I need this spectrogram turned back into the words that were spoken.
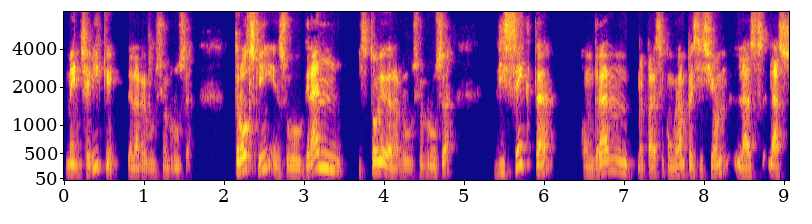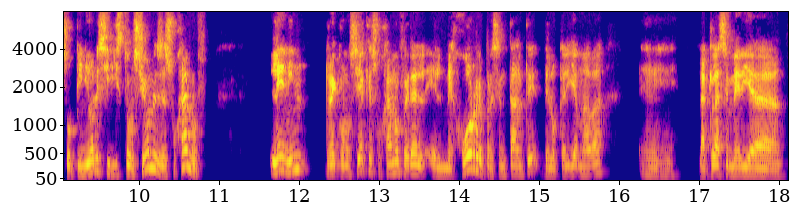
menchevique de la Revolución Rusa. Trotsky, en su gran historia de la Revolución Rusa, disecta con gran, me parece con gran precisión, las, las opiniones y distorsiones de Sujanov. Lenin reconocía que Sujanov era el, mejor representante de lo que él llamaba eh, la clase media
